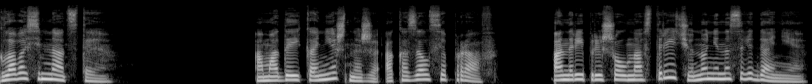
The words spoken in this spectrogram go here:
Глава 17. Амадей, конечно же, оказался прав. Анри пришел на встречу, но не на свидание.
